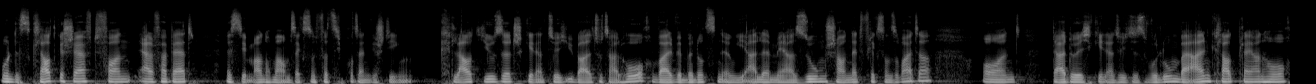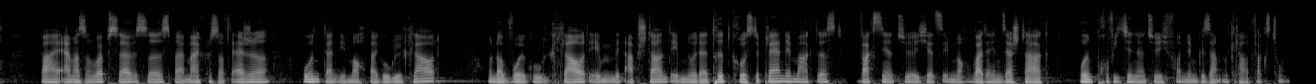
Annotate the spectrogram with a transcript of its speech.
Und das Cloud-Geschäft von Alphabet ist eben auch nochmal um 46 Prozent gestiegen. Cloud-Usage geht natürlich überall total hoch, weil wir benutzen irgendwie alle mehr Zoom, schauen Netflix und so weiter. Und dadurch geht natürlich das Volumen bei allen Cloud-Playern hoch, bei Amazon Web Services, bei Microsoft Azure und dann eben auch bei Google Cloud. Und obwohl Google Cloud eben mit Abstand eben nur der drittgrößte Player in dem Markt ist, wachsen die natürlich jetzt eben noch weiterhin sehr stark und profitieren natürlich von dem gesamten Cloud-Wachstum.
